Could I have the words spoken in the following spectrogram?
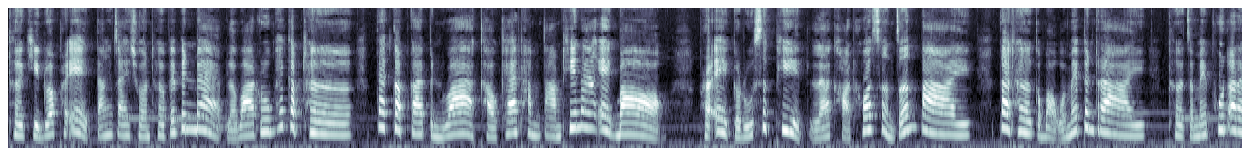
เธอคิดว่าพระเอกตั้งใจชวนเธอไปเป็นแบบและวาดรูปให้กับเธอ แต่กลับกลายเป็นว่าเขาแค่ทำตามที่นางเอกบอก พระเอกก็รู้สึกผิดและขอโทษเซินเจิ้นไป แต่เธอก็บอกว่าไม่เป็นไร เธอจะไม่พูดอะไร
